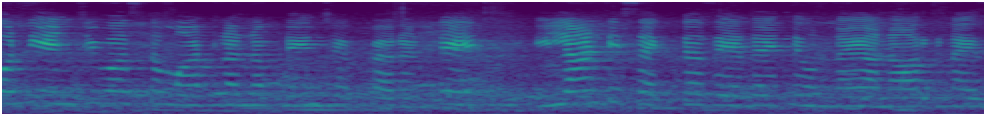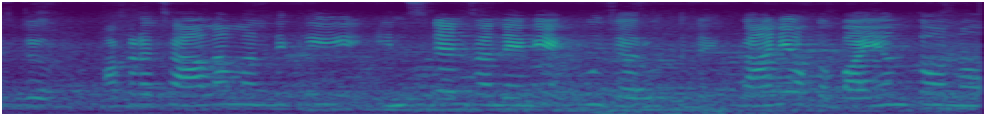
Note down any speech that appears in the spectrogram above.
కొన్ని ఎన్జిఓస్తో మాట్లాడినప్పుడు ఏం చెప్పారంటే ఇలాంటి సెక్టర్స్ ఏదైతే ఉన్నాయో అన్ఆర్గనైజ్డ్ అక్కడ చాలా మందికి ఇన్సిడెంట్స్ అనేవి ఎక్కువ జరుగుతున్నాయి. కానీ ఒక భయంతోనో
